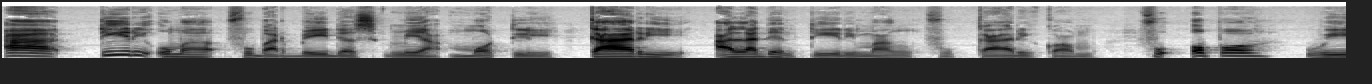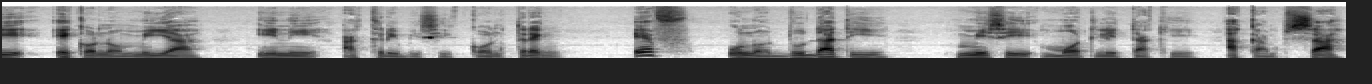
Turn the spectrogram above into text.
A tiri uma fu Barbados mia motli kari ala den tiri mang fu kari kom fu opo wi ekonomia ini akribisi kontreng. If uno do dati misi motli taki akampsa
